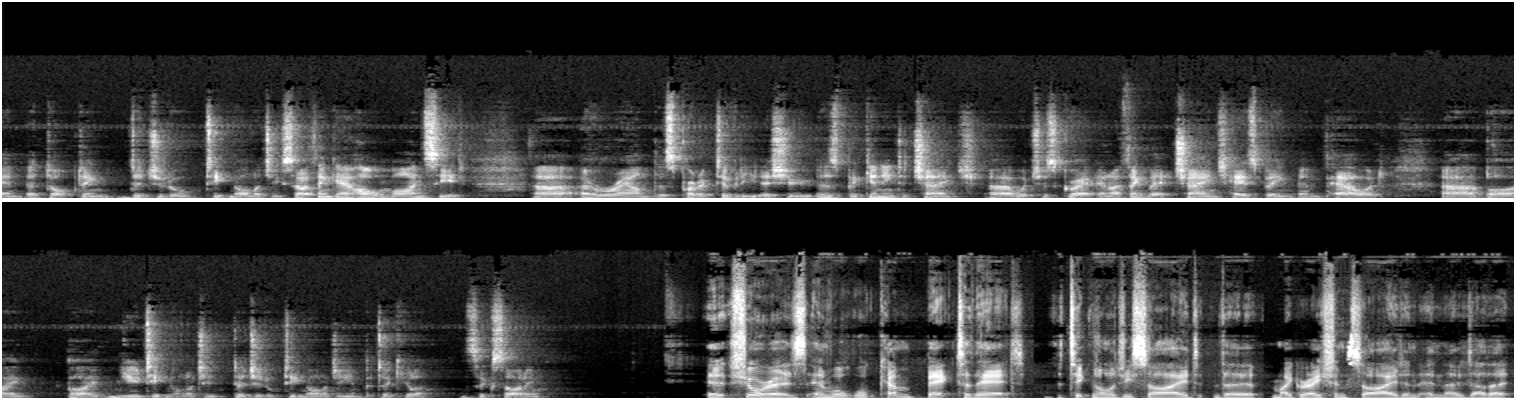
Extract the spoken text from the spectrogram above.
and adopting digital technology? So I think our whole mindset uh, around this productivity issue is beginning to change, uh, which is great. And I think that change has been empowered uh, by by new technology, digital technology in particular. It's exciting. It sure is. And we'll, we'll come back to that, the technology side, the migration side, and, and those other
